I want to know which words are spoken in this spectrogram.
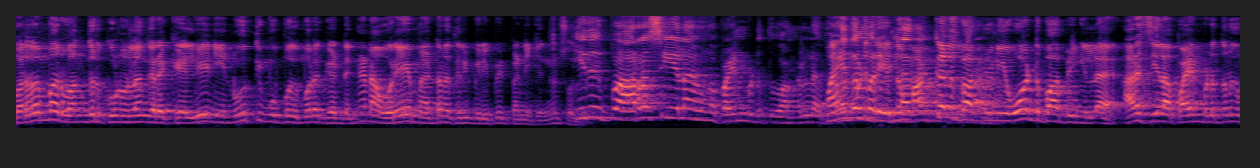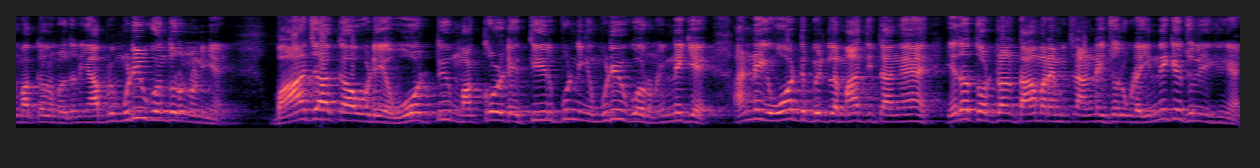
பிரதமர் வந்திருக்கணும்லங்கிற கேள்வியை நீ நூத்தி முப்பது முறை கேட்டுங்க நான் ஒரே மேட்டரை திருப்பி ரிப்பீட் பண்ணிக்கங்கன்னு இது இப்ப அரசியலா இவங்க பயன்படுத்துவாங்கல்ல? பயன்படுத்தி மக்கள்? பார்க்கணும் நீங்க ஓட்டு பார்ப்பீங்கல்ல? அரசியலா பயன்படுத்தணும் மக்கள் பயன்படுத்தணும். அப்படி முடிவுக்கு வந்துடணும் நீங்க. பாஜகவுடைய ஓட்டு மக்களுடைய தீர்ப்பு நீங்க முடிவுக்கு வரணும். இன்னைக்கு அன்னைக்கு ஓட்டு பெட்டில மாத்திட்டாங்க. எதை தொட்டாலும் தாமரை அமைச்சர் அன்னைக்கு சொல்லக்கூடாது. இன்னைக்கே சொல்லிருக்கீங்க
